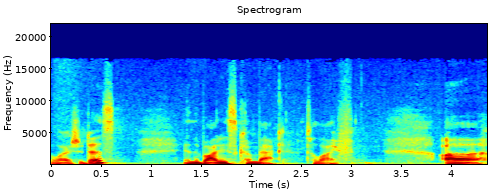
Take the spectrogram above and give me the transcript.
Elijah does, and the bodies come back to life. Uh,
